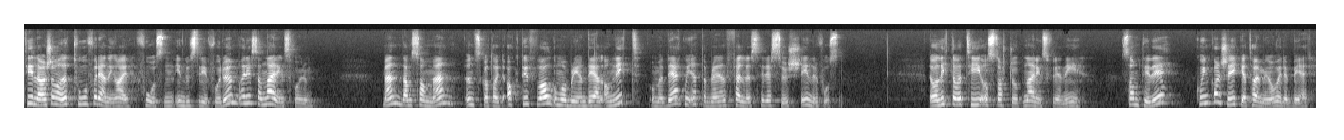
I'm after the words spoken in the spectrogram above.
Tidligere var det to foreninger Fosen Industriforum og Rissa Næringsforum. Men de sammen ønska å ta et aktivt valg om å bli en del av NIT, og med det kunne etablere en felles ressurs i Indre Fosen. Det var litt av en tid å starte opp næringsforening i. Samtidig kunne kanskje ikke timinga vært bedre.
